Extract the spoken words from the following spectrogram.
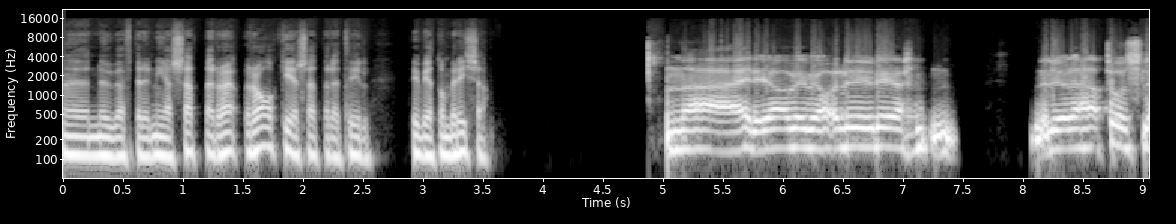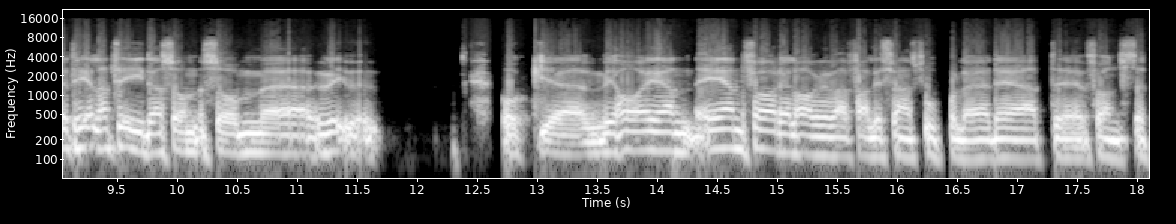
eh, nu efter en ersättare, rak ersättare till, till Veton Berisha? Nej, det gör vi. Det är det, det, är det här pusslet hela tiden som, som eh, vi, och eh, vi har en, en fördel har vi i alla fall i svensk fotboll. Eh, det är att eh, fönstret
